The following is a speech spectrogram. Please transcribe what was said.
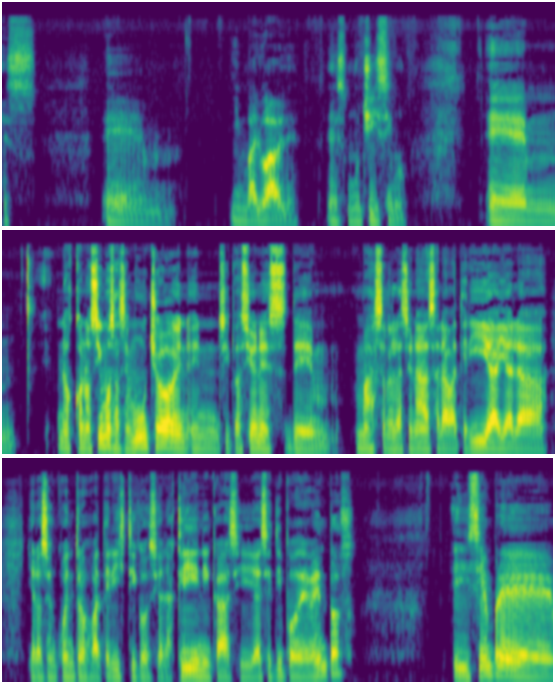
es eh, invaluable, es muchísimo. Eh, nos conocimos hace mucho en, situaciones de más relacionadas a la batería y a, la, y a los encuentros baterísticos y a las clínicas y a ese tipo de eventos. Y siempre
